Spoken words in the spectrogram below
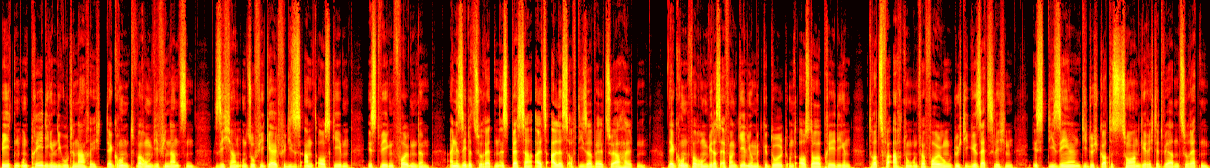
beten und predigen die gute Nachricht. Der Grund, warum wir Finanzen, sichern und so viel Geld für dieses Amt ausgeben, ist wegen folgendem Eine Seele zu retten ist besser, als alles auf dieser Welt zu erhalten. Der Grund, warum wir das Evangelium mit Geduld und Ausdauer predigen, trotz Verachtung und Verfolgung durch die Gesetzlichen, ist die Seelen, die durch Gottes Zorn gerichtet werden, zu retten.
